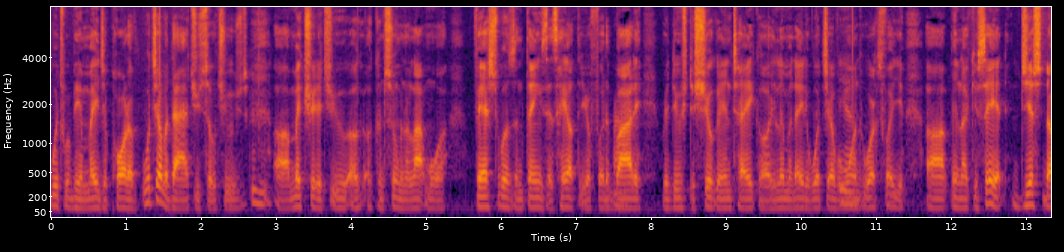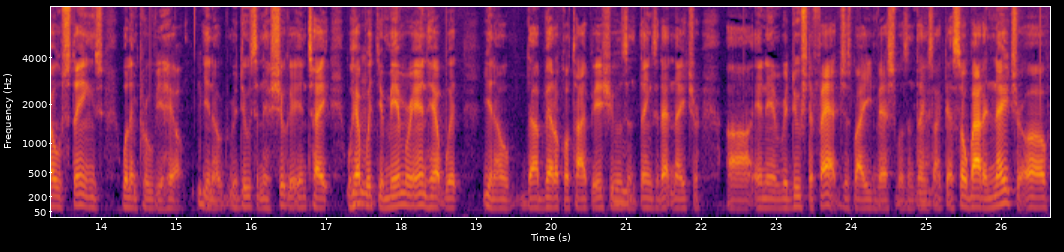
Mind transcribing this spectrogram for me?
which would be a major part of whichever diet you so choose. Mm-hmm. Uh, make sure that you are, are consuming a lot more vegetables and things that's healthier for the body. Reduce the sugar intake or eliminate it, whichever Yeah. one works for you. Uh, and like you said, just those things will improve your health. You know, reducing the sugar intake will help with your memory and help with you know diabetical type issues and things of that nature. Uh, and then reduce the fat just by eating vegetables and things like that. So by the nature of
